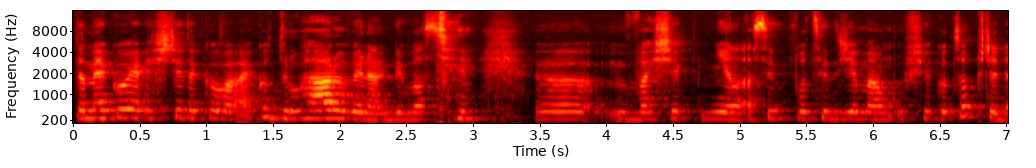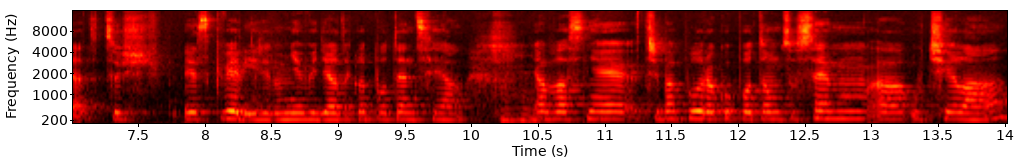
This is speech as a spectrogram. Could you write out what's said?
tam jako je ještě taková jako druhá rovina, kdy vlastně uh, Vašek měl asi pocit, že mám už jako co předat, což je skvělý, že ve mně viděl takhle potenciál. Mm-hmm. A vlastně třeba půl roku po tom, co jsem uh, učila,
